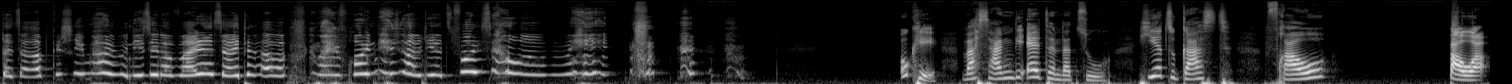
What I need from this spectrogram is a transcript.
dass er abgeschrieben hat und die sind auf meiner Seite, aber mein Freund ist halt jetzt voll sauer auf mich. Okay, was sagen die Eltern dazu? Hier zu Gast Frau Bauer.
